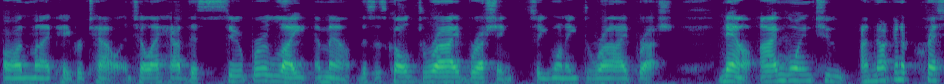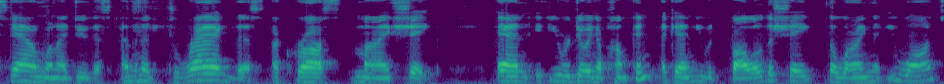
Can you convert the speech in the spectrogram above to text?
on my paper towel until I have this super light amount. This is called dry brushing, so you want a dry brush. Now, I'm going to, I'm not going to press down when I do this. I'm going to drag this across my shape. And if you were doing a pumpkin, again, you would follow the shape, the line that you want.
